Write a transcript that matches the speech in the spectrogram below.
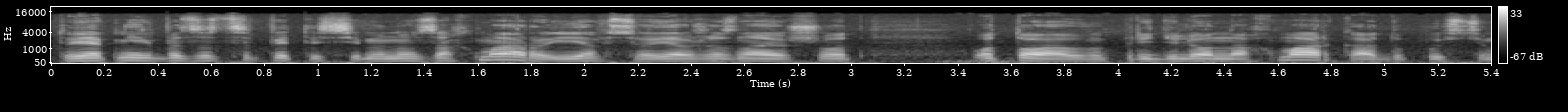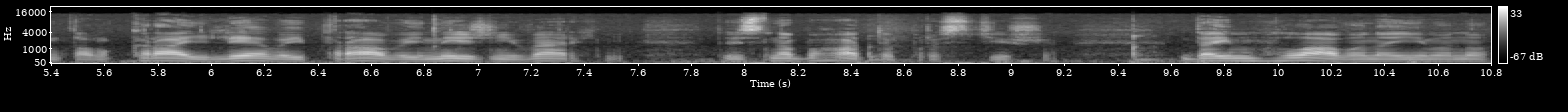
то я б міг би зацепитися іменно за хмару, і я все, я вже знаю, що от ото определенна хмарка, допустим, там край, лівий, правий, нижній, верхній. Тобто набагато простіше. Да і мгла, вона іменно,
